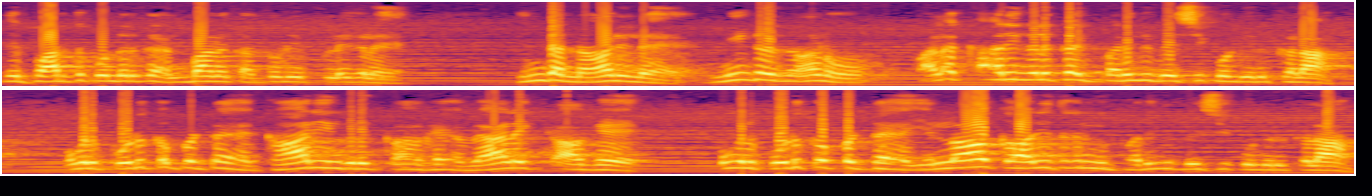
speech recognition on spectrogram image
இதை பார்த்து கொண்டிருக்க அன்பான கத்துடைய பிள்ளைகளை இந்த நாளில நீங்கள் நானும் பல காரியங்களுக்காக பரிந்து பேசிக் கொண்டிருக்கலாம். உங்களுக்கு கொடுக்கப்பட்ட காரியங்களுக்காக வேலைக்காக உங்களுக்கு கொடுக்கப்பட்ட எல்லா காரியத்துக்கும் நீங்க பரிந்து பேசிக் கொண்டிருக்கலாம்.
